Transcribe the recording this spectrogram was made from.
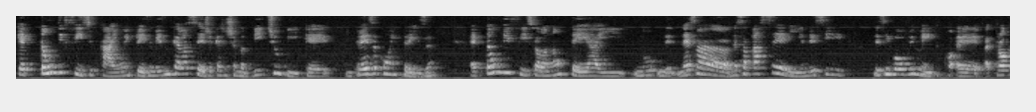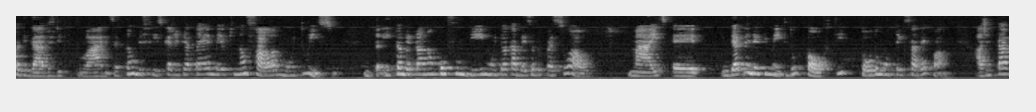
que é tão difícil cair uma empresa, mesmo que ela seja, que a gente chama B2B, que é empresa com empresa, é tão difícil ela não ter aí no- nessa, nessa parceria, nesse, nesse envolvimento, é, a troca de dados de titulares, é tão difícil que a gente até meio que não fala muito isso. Então, e também para não confundir muito a cabeça do pessoal. Mas, é, independentemente do porte, todo mundo tem que se adequar. A gente está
